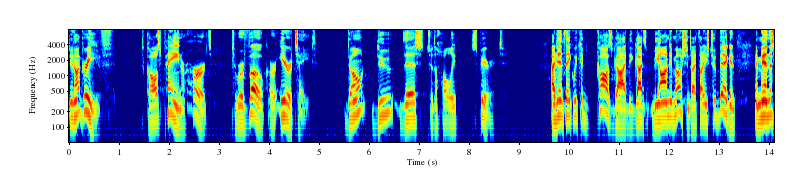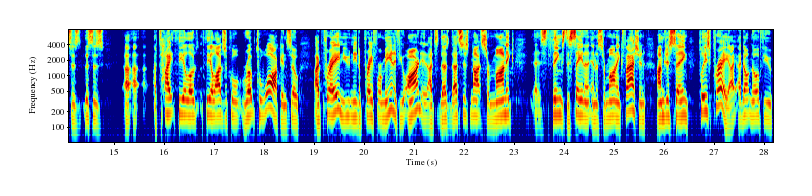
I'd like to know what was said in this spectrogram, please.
Do not grieve to cause pain or hurt, to revoke or irritate. Don't do this to the Holy Spirit. I didn't think we could cause God. God's beyond emotions. I thought he's too big. And, and man, this is, this is a, a, a tight theolo- theological rope to walk. And so I pray, and you need to pray for me. And if you aren't, that's, that's just not sermonic uh, things to say in a, in a sermonic fashion. I'm just saying, please pray. I, I don't know if you.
